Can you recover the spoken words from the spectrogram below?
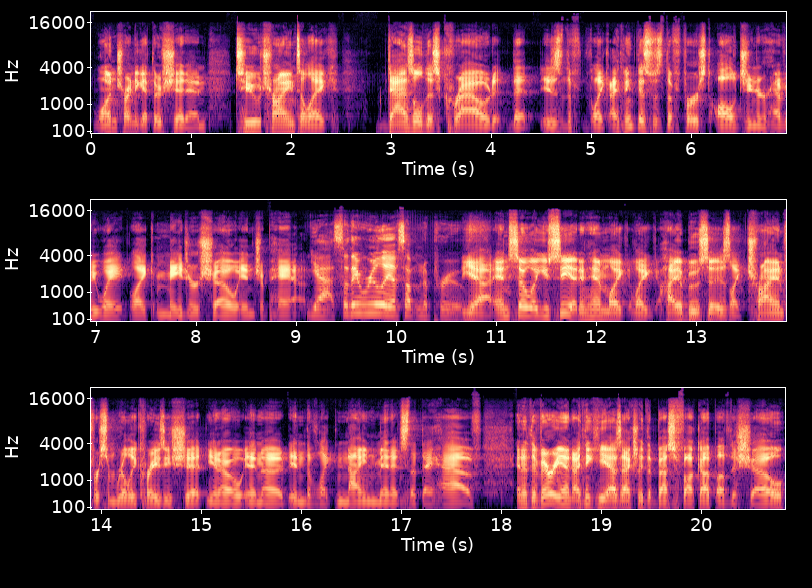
one trying to get their shit in, two trying to like dazzle this crowd that is the like I think this was the first all junior heavyweight like major show in Japan. Yeah, so they really have something to prove. Yeah, and so you see it in him, like like Hayabusa is like trying for some really crazy shit, you know, in a in the like nine minutes that they have, and at the very end, I think he has actually the best fuck up of the show,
